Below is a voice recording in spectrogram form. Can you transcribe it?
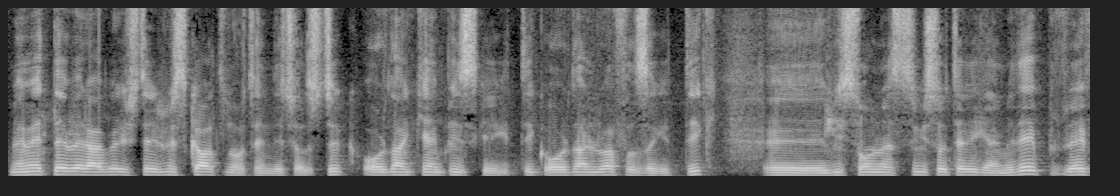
Mehmet'le beraber işte Ritz-Carlton Oteli'nde çalıştık. Oradan Kempinski'ye gittik. Oradan Ruffles'a gittik. E, bir sonra Swiss Otel'e gelmedi. Hep Ref,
